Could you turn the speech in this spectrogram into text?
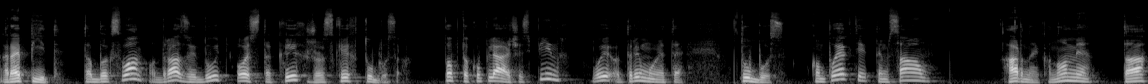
Rapid та Black Swan одразу йдуть ось в таких жорстких тубусах. Тобто, купляючи спінг, ви отримуєте тубус в комплекті, тим самим гарна економія та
